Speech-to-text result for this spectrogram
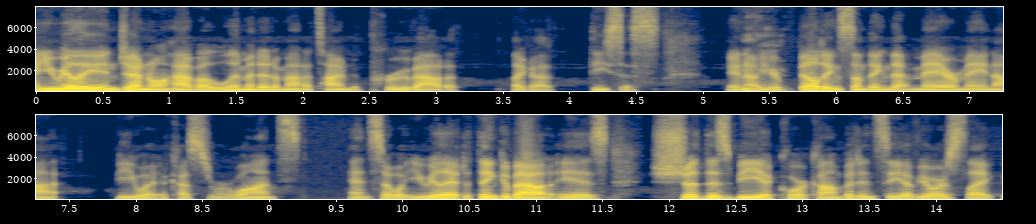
and you really in general have a limited amount of time to prove out a like a thesis you know, mm-hmm. you're building something that may or may not be what a customer wants. And so what you really have to think about is should this be a core competency of yours? Like,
